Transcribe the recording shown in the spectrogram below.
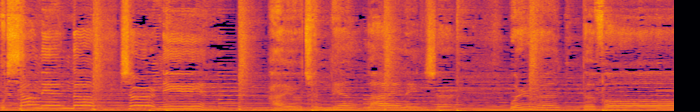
我想念的。是你，还有春天来临时温润的风。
